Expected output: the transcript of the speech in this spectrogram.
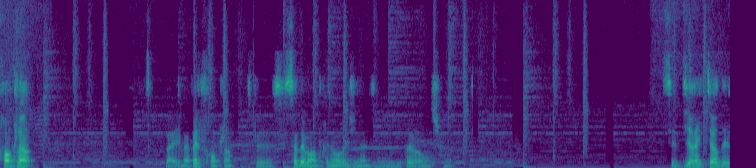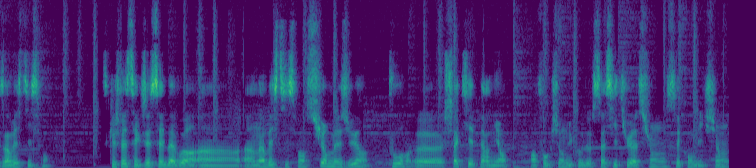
Franklin. Bah, il m'appelle Franklin, parce que c'est ça d'avoir un prénom original, il n'est pas vraiment surnom. C'est directeur des investissements. Ce que je fais, c'est que j'essaie d'avoir un, investissement sur mesure pour euh, chaque épargnant, en fonction du coup de sa situation, ses convictions.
